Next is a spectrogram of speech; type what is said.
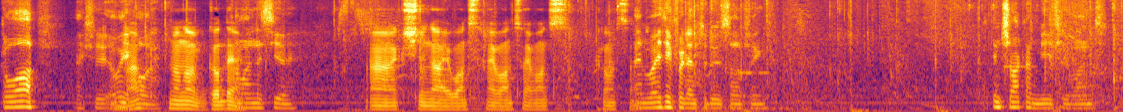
Go up. Actually, oh wait, Up? hold on. No, no, go down. Someone is here. Uh, actually, no, I want. I want. I want. Go inside. I'm waiting for them to do something. You can shock on me if you want.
